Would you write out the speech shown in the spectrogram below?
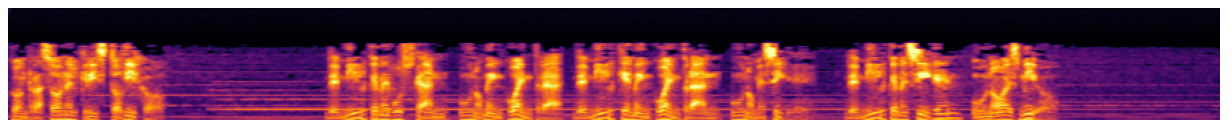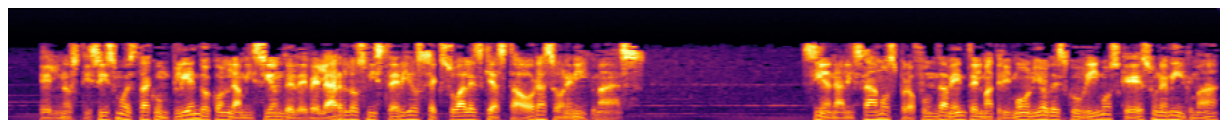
Con razón el Cristo dijo, de mil que me buscan, uno me encuentra, de mil que me encuentran, uno me sigue. De mil que me siguen, uno es mío. El gnosticismo está cumpliendo con la misión de develar los misterios sexuales que hasta ahora son enigmas. Si analizamos profundamente el matrimonio descubrimos que es un enigma,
